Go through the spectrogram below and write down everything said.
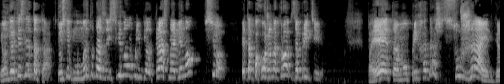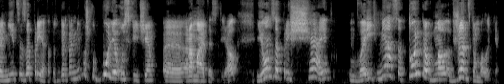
И он говорит, если это так, то если мы тогда с вином будем делать красное вино, все, это похоже на кровь, запретили. Поэтому приходаш сужает границы запрета. То есть он говорит, он немножко более узкий, чем э, Рама это сделал. И он запрещает варить мясо только в, мол... в женском молоке.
